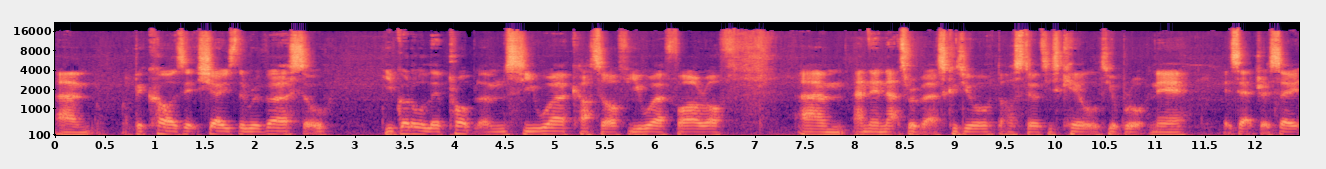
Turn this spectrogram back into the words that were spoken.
Um, because it shows the reversal. You've got all the problems. You were cut off. You were far off. Um, and then that's reversed because you're the hostility's killed. You're brought near etc so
